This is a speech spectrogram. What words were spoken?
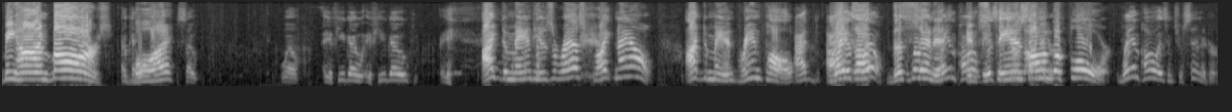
behind bars, Okay. boy. So, well, if you go, if you go, I demand his arrest right now. I demand Rand Paul I, I wake as up well. the Well, Senate Rand Paul and isn't your stand on the floor. Rand Paul isn't your senator.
